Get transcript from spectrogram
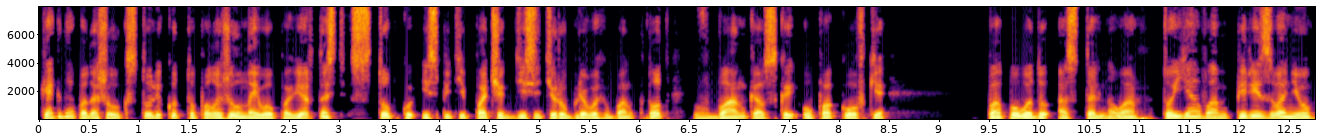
Когда подошел к столику, то положил на его поверхность стопку из пяти пачек десятирублевых банкнот в банковской упаковке – По поводу остального, то я вам перезвоню.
